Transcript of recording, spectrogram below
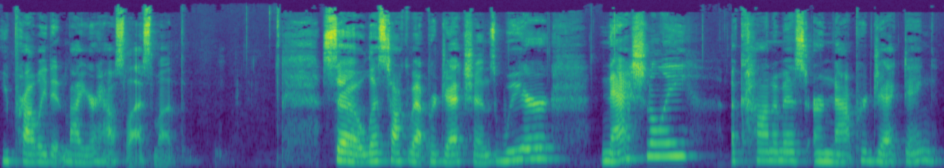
you probably didn't buy your house last month. So let's talk about projections. We're nationally economists are not projecting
